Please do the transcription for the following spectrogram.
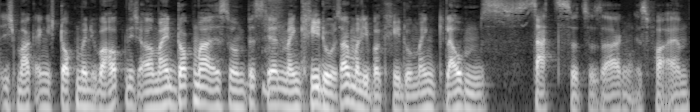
ich mag eigentlich Dogmen überhaupt nicht, aber mein Dogma ist so ein bisschen mein Credo, sag mal lieber Credo, mein Glaubenssatz sozusagen ist vor allem,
